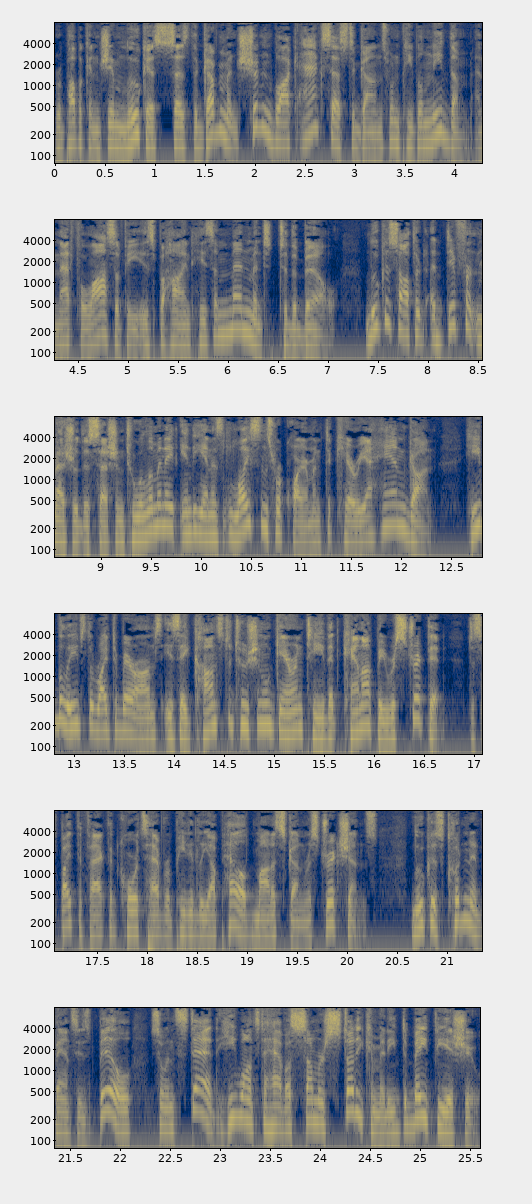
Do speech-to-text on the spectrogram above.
Republican Jim Lucas says the government shouldn't block access to guns when people need them, and that philosophy is behind his amendment to the bill. Lucas authored a different measure this session to eliminate Indiana's license requirement to carry a handgun. He believes the right to bear arms is a constitutional guarantee that cannot be restricted, despite the fact that courts have repeatedly upheld modest gun restrictions. Lucas couldn't advance his bill, so instead he wants to have a summer study committee debate the issue.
